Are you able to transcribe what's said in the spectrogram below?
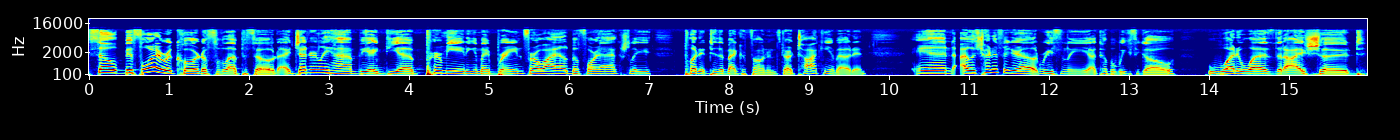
So, before I record a full episode, I generally have the idea permeating in my brain for a while before I actually put it to the microphone and start talking about it. And I was trying to figure out recently, a couple weeks ago, what it was that I should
